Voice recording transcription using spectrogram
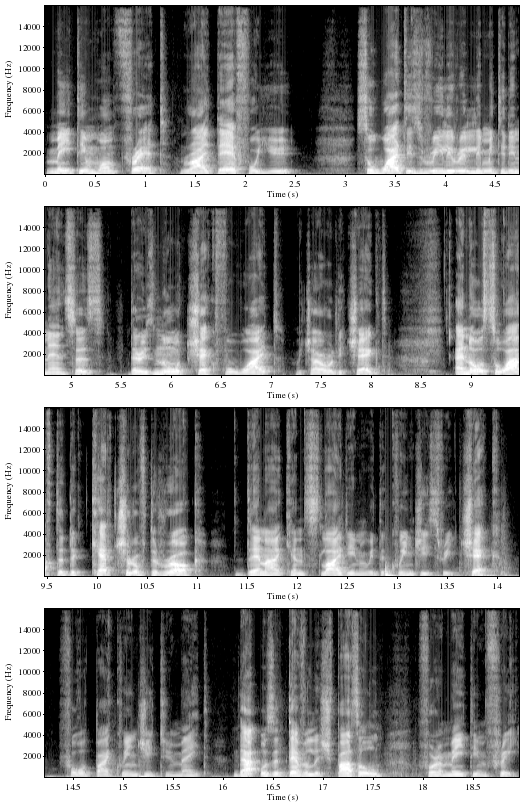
mate in one threat right there for you. So white is really, really limited in answers. There is no check for white, which I already checked. And also after the capture of the rook, then I can slide in with the queen g3 check, followed by queen g2 mate. That was a devilish puzzle for a mate in 3.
